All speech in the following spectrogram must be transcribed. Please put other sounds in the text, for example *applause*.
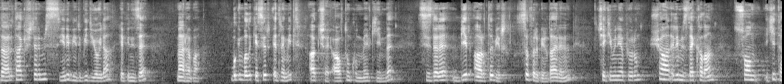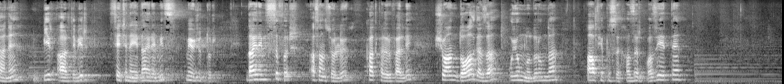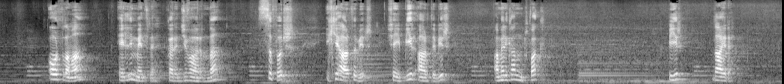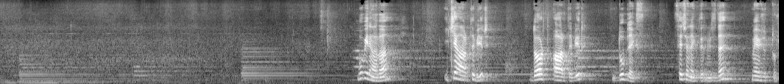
Değerli takipçilerimiz yeni bir videoyla hepinize merhaba. Bugün Balıkesir Edremit Akçay Altınkum mevkiinde sizlere 1 artı 1 01 dairenin çekimini yapıyorum. Şu an elimizde kalan son iki tane 1 artı 1 seçeneği dairemiz mevcuttur. Dairemiz 0 asansörlü, kat kaloriferli. Şu an doğalgaza uyumlu durumda. Altyapısı hazır vaziyette. Ortalama 50 metrekare civarında 0 2 artı 1 şey 1 artı 1 Amerikan mutfak bir daire. Bu binada 2 artı 1, 4 artı 1 dubleks seçeneklerimiz de mevcuttur.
